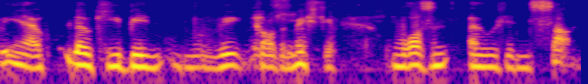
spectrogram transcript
you know Loki being re- God of mischief wasn't Odin's son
